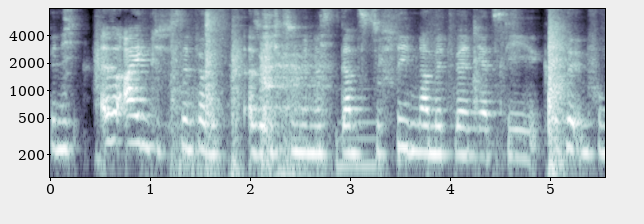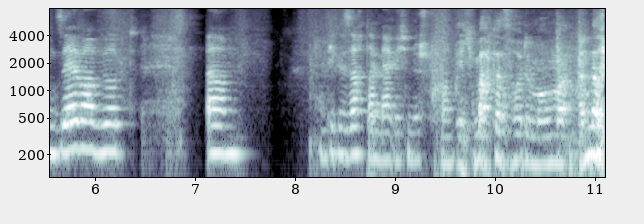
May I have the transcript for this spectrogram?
bin ich, also eigentlich sind wir, also ich zumindest ganz zufrieden damit, wenn jetzt die Grippeimpfung selber wirkt. Ähm, wie gesagt, da merke ich nichts von. Ich mache das heute Morgen mal anders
